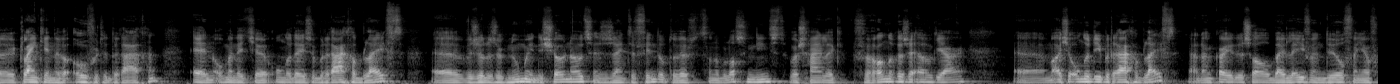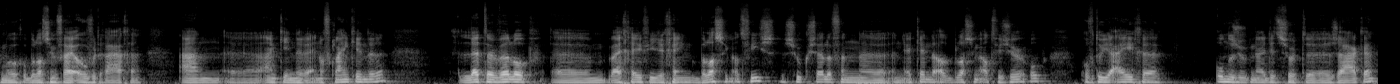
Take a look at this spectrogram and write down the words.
uh, kleinkinderen over te dragen. En op het moment dat je onder deze bedragen blijft, uh, we zullen ze ook noemen in de show notes en ze zijn te vinden op de website van de Belastingdienst. Waarschijnlijk veranderen ze elk jaar. maar als je onder die bedragen blijft, ja, dan kan je dus al bij leven een deel van jouw vermogen belastingvrij overdragen aan, aan kinderen en of kleinkinderen. Let er wel op, wij geven hier geen belastingadvies. Zoek zelf een, een erkende belastingadviseur op of doe je eigen onderzoek naar dit soort uh, zaken.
